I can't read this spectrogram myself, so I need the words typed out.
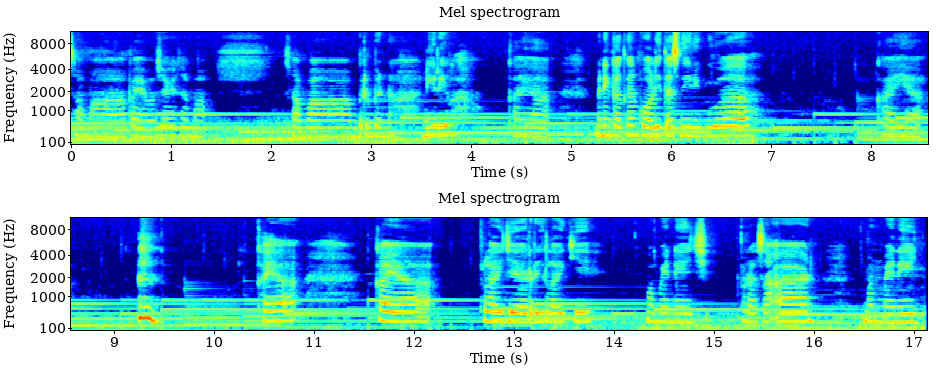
sama apa ya maksudnya sama sama berbenah diri lah. Kayak meningkatkan kualitas diri gue kayak kayak kayak pelajari lagi memanage perasaan memanage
